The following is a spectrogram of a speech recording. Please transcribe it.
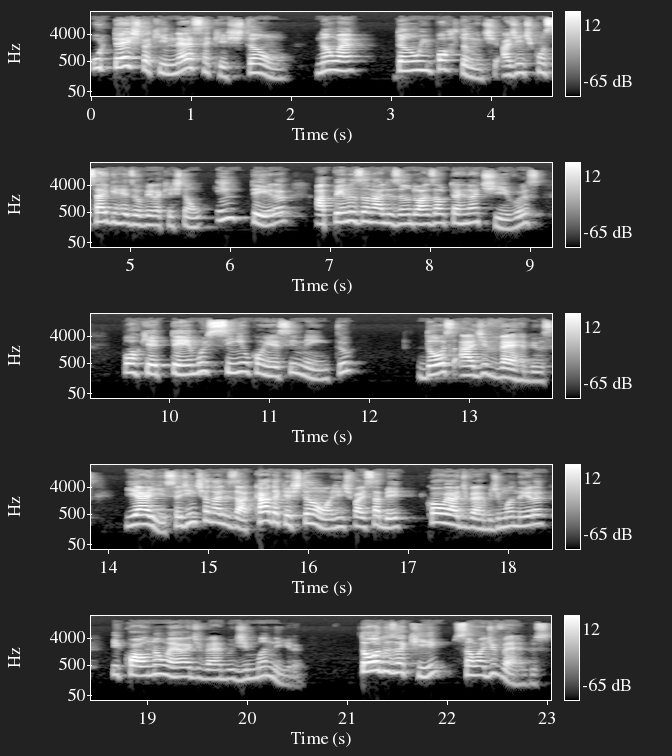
O texto aqui nessa questão não é tão importante. A gente consegue resolver a questão inteira apenas analisando as alternativas, porque temos sim o conhecimento dos advérbios. E aí, se a gente analisar cada questão, a gente vai saber qual é advérbio de maneira e qual não é advérbio de maneira. Todos aqui são advérbios,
